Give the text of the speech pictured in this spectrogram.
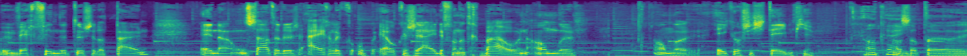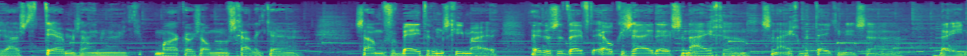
een weg vinden tussen dat puin. En dan ontstaat er dus eigenlijk op elke zijde van het gebouw een ander, ander ecosysteempje. Okay. Als dat de uh, juiste termen zijn. Marco zal me waarschijnlijk uh, zou me verbeteren misschien. Maar, hè, dus het heeft, elke zijde heeft zijn eigen, zijn eigen betekenis uh, daarin.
